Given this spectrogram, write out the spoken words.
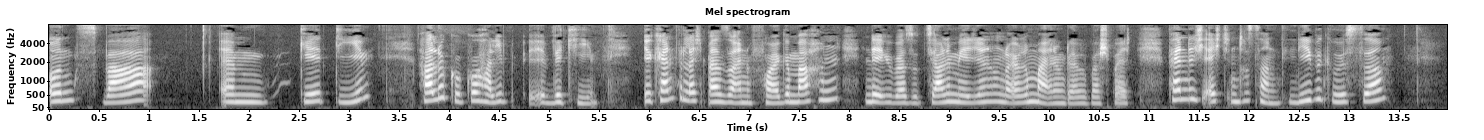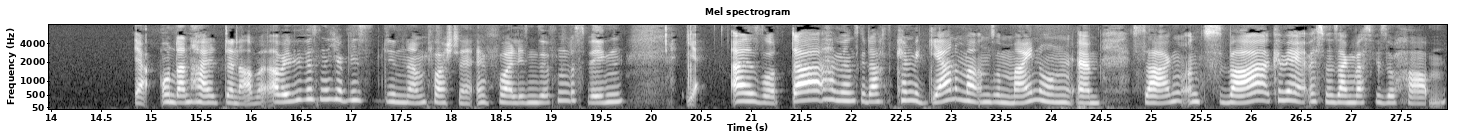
Und zwar ähm, geht die: Hallo Coco, hallo äh, Vicky. Ihr könnt vielleicht mal so eine Folge machen, in der ihr über soziale Medien und eure Meinung darüber sprecht. Fände ich echt interessant. Liebe Grüße. Ja, und dann halt der Name. Aber wir wissen nicht, ob wir den Namen äh, vorlesen dürfen. Deswegen, ja. Also, da haben wir uns gedacht, können wir gerne mal unsere Meinung ähm, sagen. Und zwar können wir erstmal sagen, was wir so haben.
